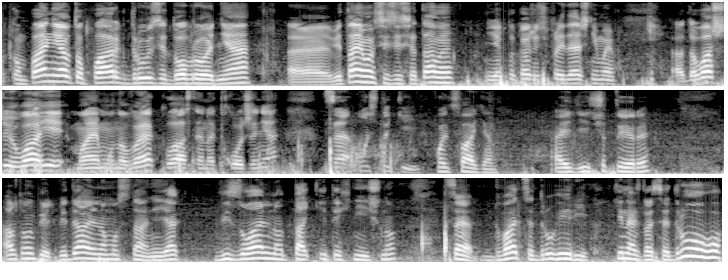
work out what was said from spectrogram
Компанія Автопарк, друзі, доброго дня. Е, Вітаємо всіх зі святами, як то кажуть, прийдешніми. Е, До вашої уваги маємо нове класне надходження. Це ось такий Volkswagen ID4. Автомобіль в ідеальному стані, як візуально, так і технічно. Це 22-й рік. Кінець 22-го.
